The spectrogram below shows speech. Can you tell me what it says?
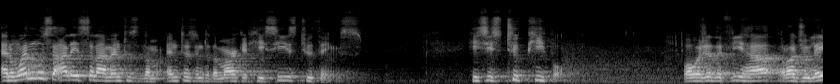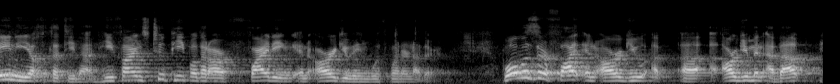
And when Musa alayhi enters, the, enters into the market, he sees two things. He sees two people. He finds two people that are fighting and arguing with one another. What was their fight and argue, uh, uh, argument about?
